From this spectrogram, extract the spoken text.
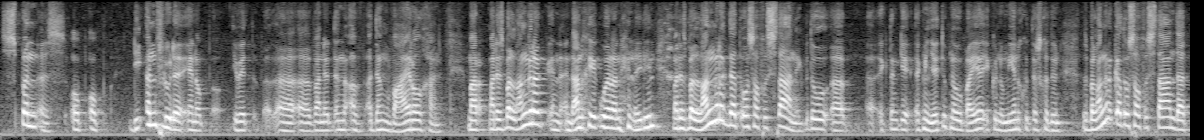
spin is op op die invloede en op jy weet uh uh wanneer ding 'n ding viral gaan. Maar maar dis belangrik en en dan gee ek oor aan Nadine, maar dis belangrik dat ons sal verstaan. Ek bedoel uh uh, ek dink jy ek meen jy het ook nou baie ekonomie en goeders gedoen. Dis belangrik dat ons sal verstaan dat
